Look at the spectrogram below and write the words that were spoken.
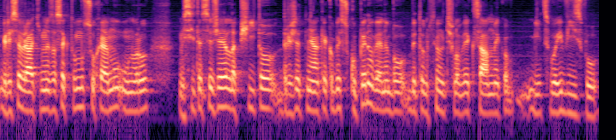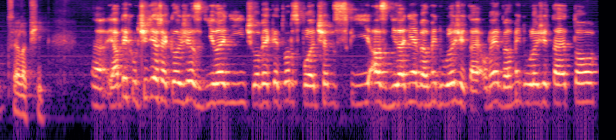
Když se vrátíme zase k tomu suchému únoru, myslíte si, že je lepší to držet nějak jakoby skupinově, nebo by to měl člověk sám jako mít svoji výzvu? Co je lepší? Eh, já bych určitě řekl, že sdílení člověk je tvor společenský a sdílení je velmi důležité. Ono je velmi důležité to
